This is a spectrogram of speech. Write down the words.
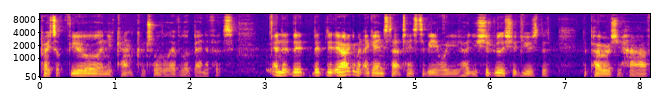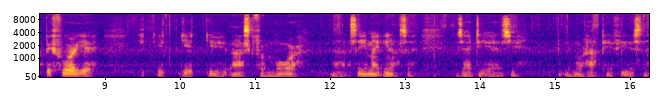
price of fuel, and you can't control the level of benefits. And the, the, the, argument against that tends to be, well, you you should really should use the, the powers you have before you you, you, you ask for more. Uh, so you might, you know, so his idea is you, you're more happy if you use the,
